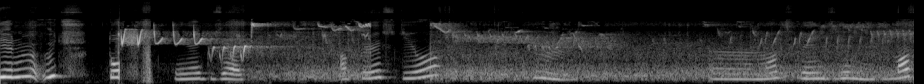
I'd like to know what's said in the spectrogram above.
3123 dolar. Yine güzel. Upgrade diyor. Hmm. Ee, max benzin. Max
